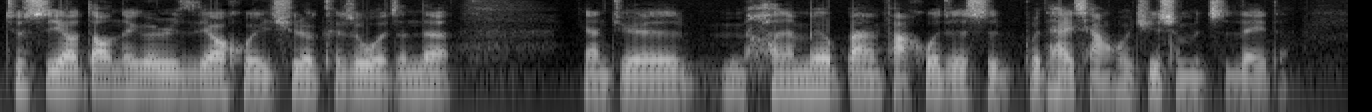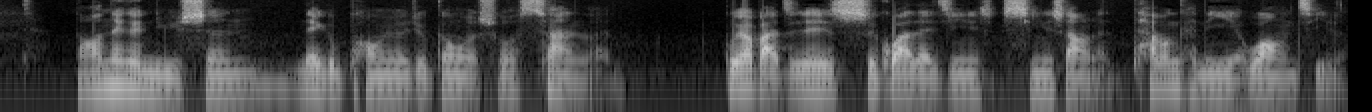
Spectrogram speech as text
就是要到那个日子要回去了。可是我真的。感觉好像没有办法，或者是不太想回去什么之类的。然后那个女生那个朋友就跟我说：“算了，不要把这些事挂在心心上了，他们肯定也忘记了。”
